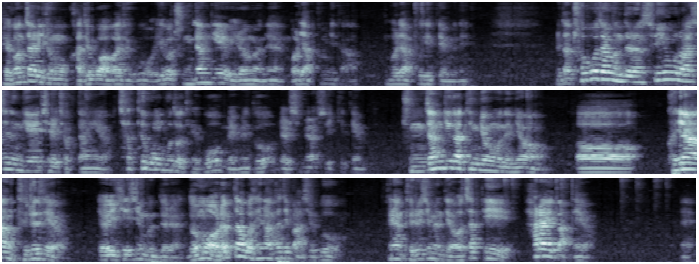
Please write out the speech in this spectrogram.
100원짜리 종목 가지고 와가지고 이거 중장기예요 이러면은 머리 아픕니다. 머리 아프기 때문에 일단 초보자분들은 스윙으로 하시는 게 제일 적당해요. 차트 공부도 되고 매매도 열심히 할 수 있기 때문에 중장기 같은 경우는요 어 그냥 들으세요. 여기 계신 분들은 너무 어렵다고 생각하지 마시고 그냥 들으시면 돼요. 어차피 하라 해도 안 해요. 네,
